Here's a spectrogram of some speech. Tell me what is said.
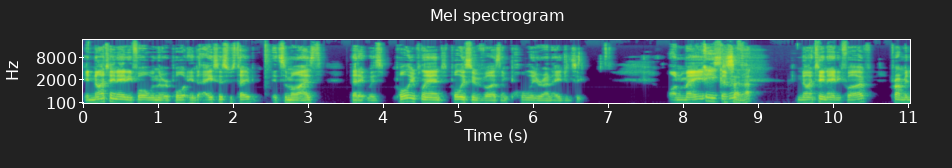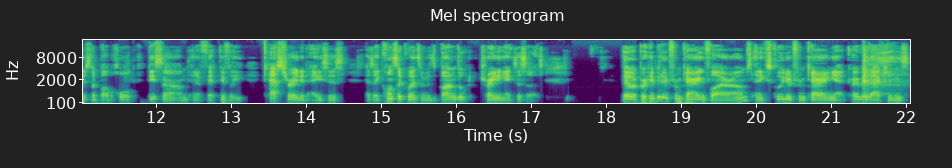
In 1984, when the report into ASIS was tabled, it surmised that it was poorly planned, poorly supervised, and poorly run agency. On May You 7th, 1985, Prime Minister Bob Hawke disarmed and effectively castrated ASIS as a consequence of its bungled training exercise. They were prohibited from carrying firearms and excluded from carrying out covert actions,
